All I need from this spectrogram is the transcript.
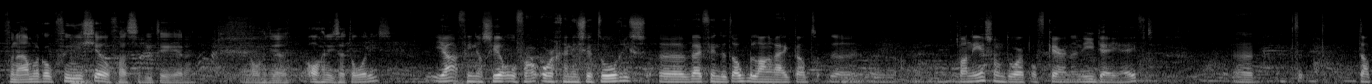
voornamelijk ook financieel faciliteren en organisatorisch. Ja, financieel of organisatorisch. Uh, wij vinden het ook belangrijk dat uh, wanneer zo'n dorp of kern een idee heeft, uh, dat,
